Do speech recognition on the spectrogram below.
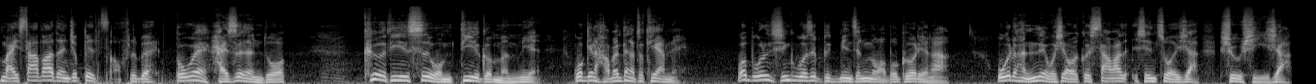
买沙发的人就变少，对不对？不会，还是很多。客厅是我们第二个门面。我给他好板凳做天呢，我不可能辛苦，我是变成暖不可怜啊。我觉得很累，我想我搁沙发先坐一下，休息一下。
